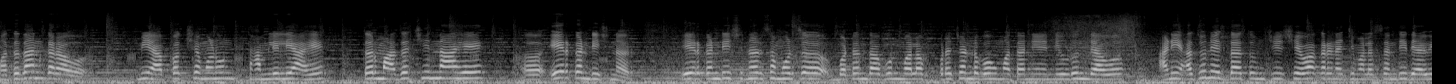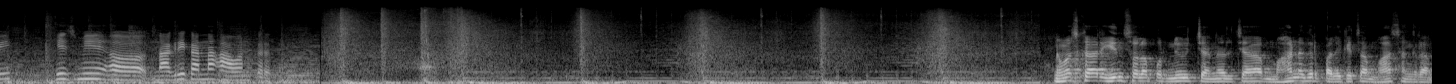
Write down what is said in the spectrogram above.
मतदान करावं. मी अपक्ष म्हणून थांबलेली आहे. तर माझं चिन्ह आहे एअर कंडिशनर एअर कंडिशनर समोरचं बटन दाबून मला प्रचंड बहुमताने निवडून द्यावं आणि अजून एकदा तुमची सेवा करण्याची मला संधी द्यावी हेच मी नागरिकांना आवाहन करत आहे. नमस्कार इन सोलापूर न्यूज चॅनलच्या महानगरपालिकेचा महासंग्राम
